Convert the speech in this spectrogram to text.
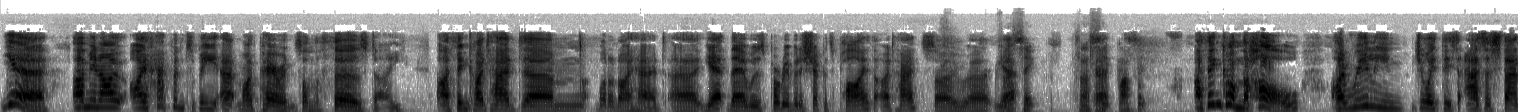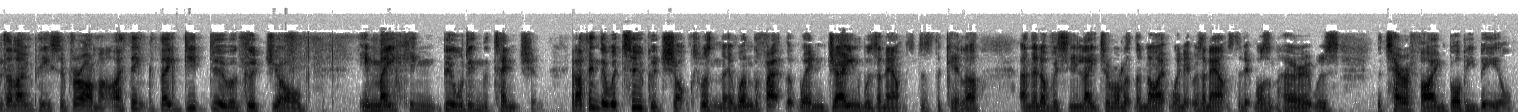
Yeah, I mean, I I happened to be at my parents' on the Thursday. I think I'd had um, what had I had? Uh, yeah, there was probably a bit of shepherd's pie that I'd had. So uh, yeah, Classic, classic. Yeah, classic. I think on the whole, I really enjoyed this as a standalone piece of drama. I think they did do a good job in making building the tension. And I think there were two good shocks, wasn't there? One, the fact that when Jane was announced as the killer, and then obviously later on at the night when it was announced that it wasn't her, it was the terrifying Bobby Beale.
